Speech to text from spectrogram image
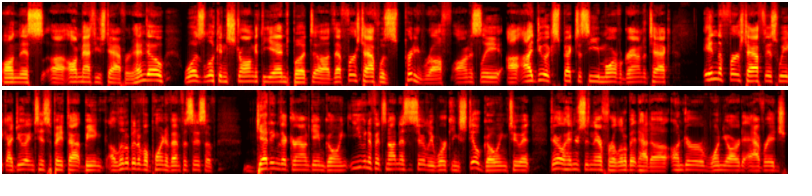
on this uh, on Matthew Stafford. Hendo was looking strong at the end, but uh, that first half was pretty rough. Honestly, I do expect to see more of a ground attack in the first half this week. I do anticipate that being a little bit of a point of emphasis of getting the ground game going, even if it's not necessarily working, still going to it. Darrell Henderson there for a little bit had a under one yard average.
